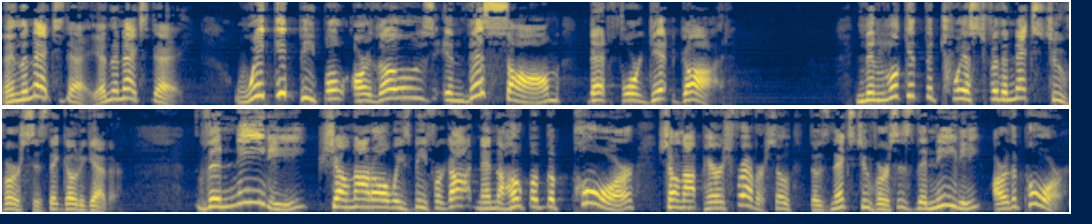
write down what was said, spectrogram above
And the next day, and the next day. Wicked people are those in this psalm that forget God. And then look at the twist for the next two verses that go together. The needy shall not always be forgotten, and the hope of the poor shall not perish forever. So those next two verses, the needy are the poor.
